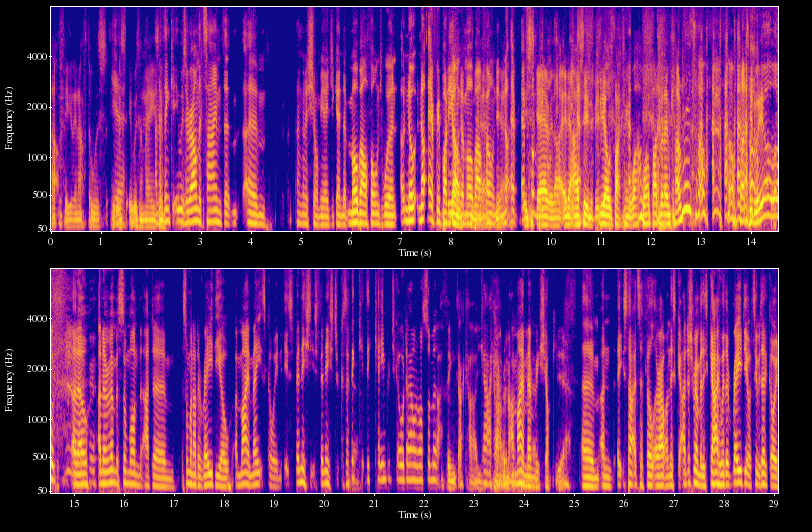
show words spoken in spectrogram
that feeling afterwards. It Yeah. was it was amazing. And I think it was around the time that um, I'm going to show my age again. That mobile phones weren't. uh, No, not everybody owned a mobile yeah, phone. Did yeah. not ev- It's scary that, innit? yeah. I've seen the videos back thinking, wow, what bad were them cameras? How, how bad did we all look? I know. And I remember someone had um someone had a radio, and my mate's going, "It's finished, it's finished." Because I think did Cambridge go down or something? I think I can't. I can't, I can't remember. remember, My memory's shocking. Yeah. Um, and it started to filter out. And this guy, I just remember this guy with a radio to his head going,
